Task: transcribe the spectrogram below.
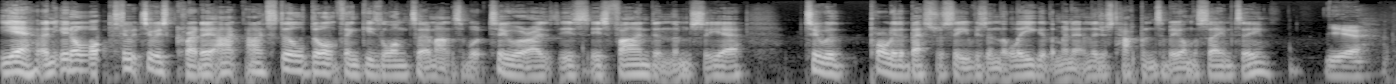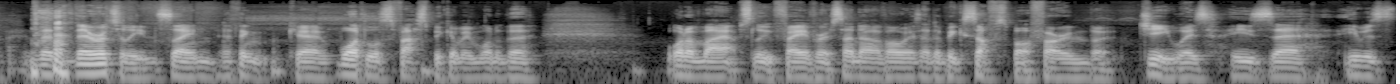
yeah, and you know what? To, to his credit, I, I still don't think he's a long term answer, but Tua is is finding them. So yeah, two are probably the best receivers in the league at the minute, and they just happen to be on the same team. Yeah, they're, they're utterly insane. I think uh, Waddle's fast becoming one of the one of my absolute favourites. I know I've always had a big soft spot for him, but gee whiz, he's uh, he was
